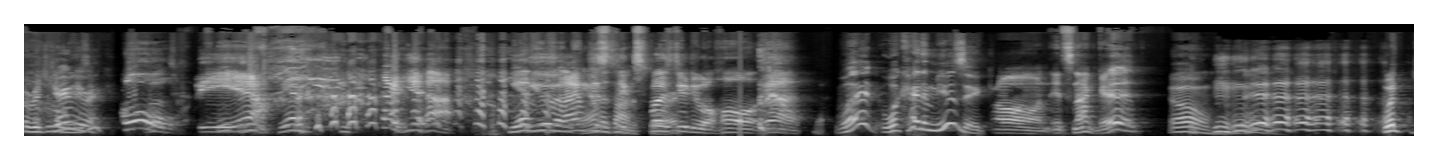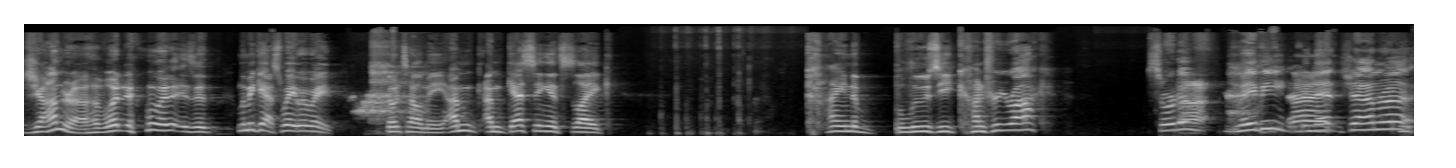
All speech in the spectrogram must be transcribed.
original Jeremy music? Renner. Oh, yeah. He had, yeah. he You, I'm just exposed store. you to a whole, yeah. What? What kind of music? Oh, it's not good. Oh, what genre? What what is it? Let me guess. Wait, wait, wait. Don't tell me. I'm I'm guessing it's like kind of bluesy country rock, sort of. Uh, maybe in uh, that genre.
